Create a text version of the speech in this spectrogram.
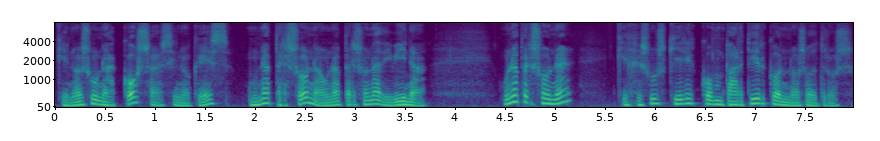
que no es una cosa, sino que es una persona, una persona divina, una persona que Jesús quiere compartir con nosotros.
